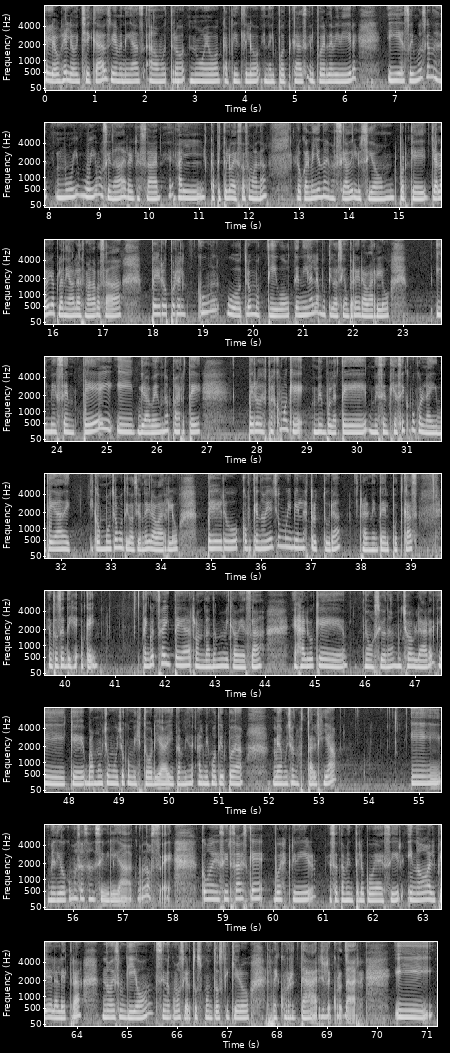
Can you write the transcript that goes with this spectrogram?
Hello, hello chicas, bienvenidas a otro nuevo capítulo en el podcast El Poder de Vivir. Y estoy muy, muy emocionada de regresar al capítulo de esta semana, lo cual me llena demasiada ilusión porque ya lo había planeado la semana pasada, pero por algún u otro motivo tenía la motivación para grabarlo y me senté y grabé una parte pero después como que me embolaté, me sentí así como con la idea de y con mucha motivación de grabarlo, pero como que no había hecho muy bien la estructura realmente del podcast. Entonces dije, ok, tengo esta idea rondándome en mi cabeza, es algo que me emociona mucho hablar y que va mucho, mucho con mi historia y también al mismo tiempo me da mucha nostalgia y me dio como esa sensibilidad, como no sé, como decir, ¿sabes qué? Voy a escribir exactamente lo que voy a decir y no al pie de la letra, no es un guion, sino como ciertos puntos que quiero recordar y recordar. Y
